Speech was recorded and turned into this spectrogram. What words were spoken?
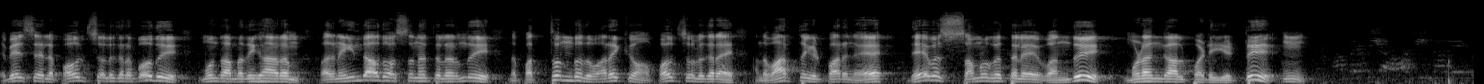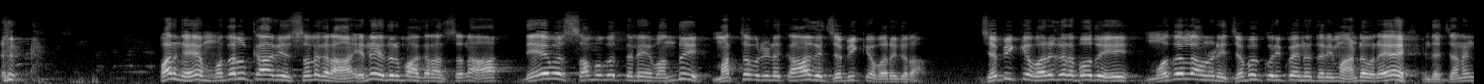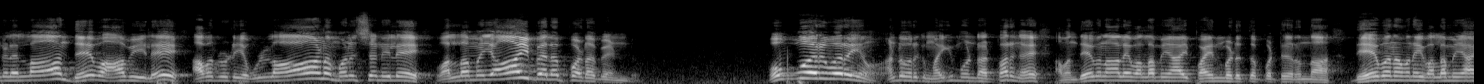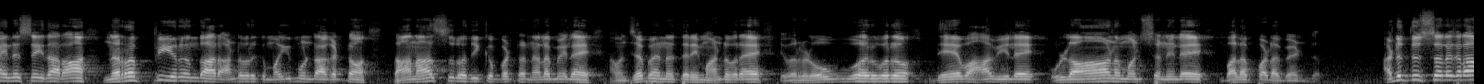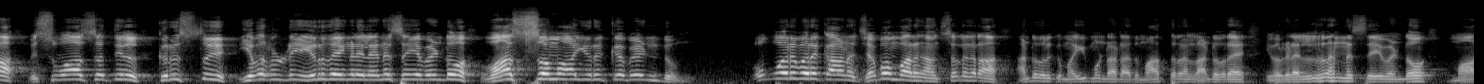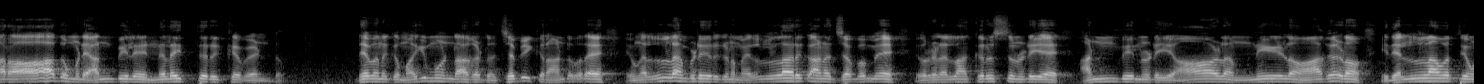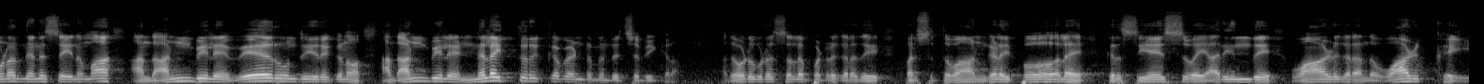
எபேசியர்ல பவுல் சொல்லுகிற போது மூன்றாம் அதிகாரம் பதினைந்தாவது வசனத்திலிருந்து இந்த பத்தொன்பது வரைக்கும் பவுல் சொல்லுகிற அந்த வார்த்தைகள் பாருங்க. தேவ சமூகத்திலே வந்து முழங்கால் படியிட்டு பாருங்க முதல் காரியம் சொல்லுகிறான் என்ன எதிர்பார்க்கிறான் சொன்னா தேவ சமூகத்திலே வந்து மற்றவர்களுக்காக ஜெபிக்க வருகிறான். ஜெபிக்க வருகிற போது முதல்ல அவனுடைய ஜப குறிப்பு என்ன தெரியுமா? ஆண்டவரே இந்த ஜனங்கள் எல்லாம் தேவ ஆவியிலே அவர்களுடைய உள்ளான மனுஷனிலே வல்லமையாய் பலப்பட வேண்டும். ஒவ்வொருவரையும் ஆண்டவருக்கு மகிமை உண்டாட் பாருங்க அவன் தேவனாலே வல்லமையாய் பயன்படுத்தப்பட்டு இருந்தான். தேவன் அவனை வல்லமையாய் என்ன செய்தாரா? நிரப்பி இருந்தார். ஆண்டவருக்கு மகிமை உண்டாகட்டும். தான் ஆசிர்வதிக்கப்பட்ட நிலைமையில அவன் ஜெபம் என்ன தெரியுமா ஆண்டவரே? இவர்கள் ஒவ்வொருவரும் தேவ ஆவியிலே உள்ளான மனுஷனிலே பலப்பட வேண்டும். அடுத்து சொல்லுகிறா விசுவாசத்தில் கிறிஸ்து இவர்களுடைய இருதயங்களில் என்ன செய்ய வேண்டும்? வாசமாயிருக்க வேண்டும். ஒவ்வொருவருக்கான ஜெபம் பாருங்க. அவன் சொல்லுகிறான் ஆண்டவருக்கு மகிமுண்டாடு அது மாத்திரம் இல்லை ஆண்டவரை இவர்கள் எல்லாம் என்ன செய்ய வேண்டும்? மாறாத உம்முடைய அன்பிலே நிலைத்திருக்க வேண்டும். தேவனுக்கு மகிமுண்டாகட்டும் ஜபிக்கிற ஆண்டவரை இவங்க எல்லாம் இப்படி இருக்கணும் எல்லாருக்கான ஜெபமே இவர்கள் எல்லாம் கிறிஸ்துனுடைய அன்பினுடைய ஆழம் நீளம் அகலம் இது எல்லாவற்றையும் உணர்ந்து என்ன செய்யணுமா? அந்த அன்பிலே வேரூன்றி இருக்கணும். அந்த அன்பிலே நிலைத்திருக்க வேண்டும் என்று ஜெபிக்கிறான் அதோடு கூட சொல்லப்பட்டிருக்கிறது பரிசுத்தவான்களைப் போல கிறிஸ்து இயேசுவை அறிந்து வாழுகிற அந்த வாழ்க்கை.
